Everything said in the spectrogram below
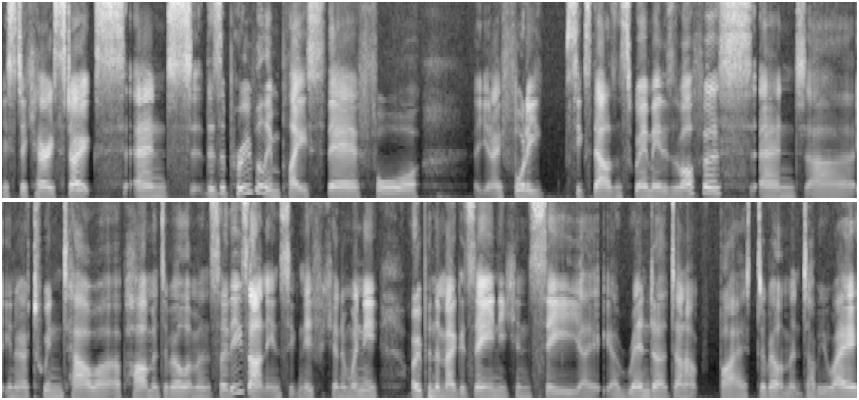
Mr. Kerry Stokes. And there's approval in place there for, you know, 40 6,000 square metres of office and, uh, you know, a twin tower apartment development. So these aren't insignificant. And when you open the magazine, you can see a, a render done up by Development WA,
